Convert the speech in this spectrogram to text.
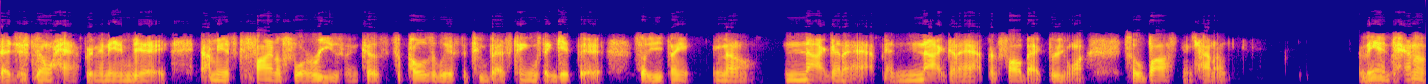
that just don't happen in the NBA. I mean, it's the finals for a reason because supposedly it's the two best teams that get there. So you think no, not gonna happen, not gonna happen. Fall back three one. So Boston kind of the antenna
